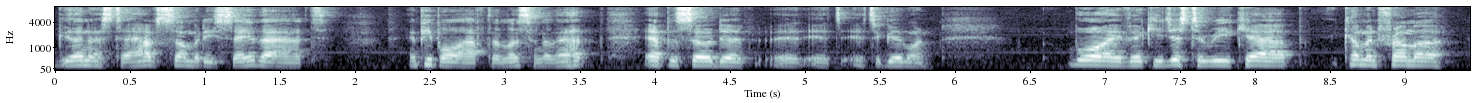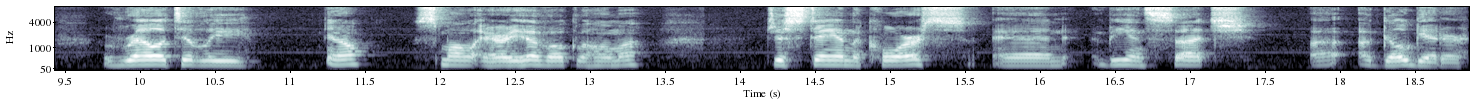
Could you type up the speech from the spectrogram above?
Goodness, to have somebody say that, and people have to listen to that episode. It, it, it's a good one. Boy, Viki, just to recap, coming from a relatively, you know, small area of Oklahoma, just staying the course and being such a, a go-getter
